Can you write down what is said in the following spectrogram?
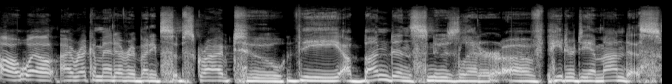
Oh, well, I recommend everybody subscribe to the Abundance newsletter of Peter Diamandis.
